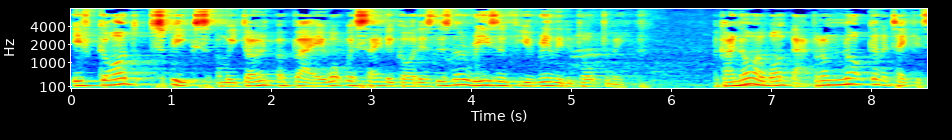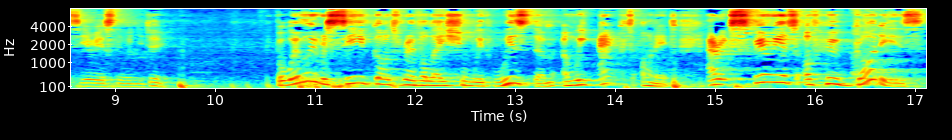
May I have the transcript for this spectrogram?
If God speaks and we don't obey, what we're saying to God is, there's no reason for you really to talk to me. Like, I know I want that, but I'm not going to take it seriously when you do. But when we receive God's revelation with wisdom and we act on it, our experience of who God is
